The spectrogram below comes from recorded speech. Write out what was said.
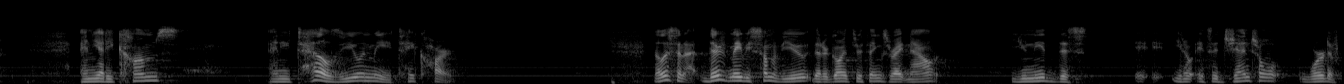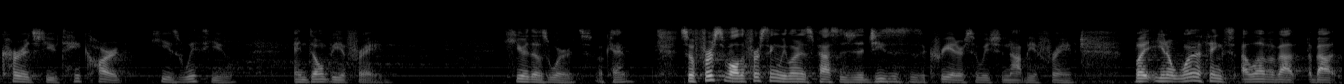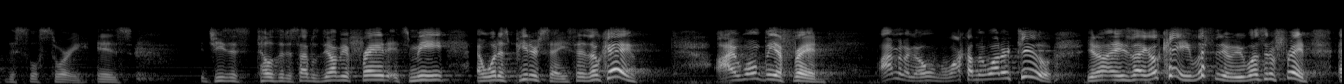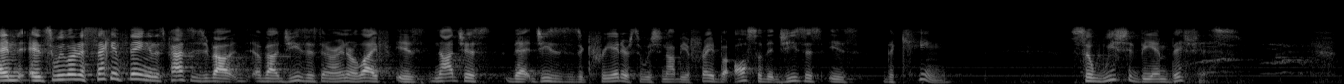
And yet he comes and he tells you and me, take heart. Now, listen, there may be some of you that are going through things right now you need this, you know, it's a gentle word of courage to you. Take heart, He is with you, and don't be afraid. Hear those words, okay? So, first of all, the first thing we learn in this passage is that Jesus is a creator, so we should not be afraid. But, you know, one of the things I love about, about this little story is Jesus tells the disciples, Do not be afraid, it's me. And what does Peter say? He says, Okay, I won't be afraid. I'm going to go walk on the water too. You know, and he's like, okay, he listened to him. He wasn't afraid. And, and so we learn a second thing in this passage about, about Jesus in our inner life is not just that Jesus is a creator, so we should not be afraid, but also that Jesus is the king. So we should be ambitious.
